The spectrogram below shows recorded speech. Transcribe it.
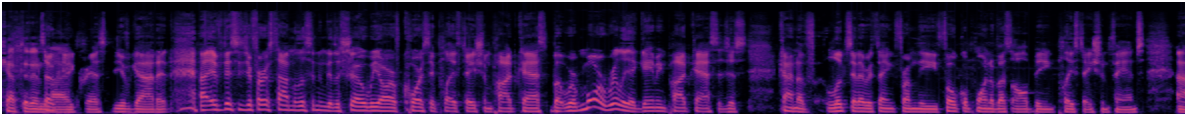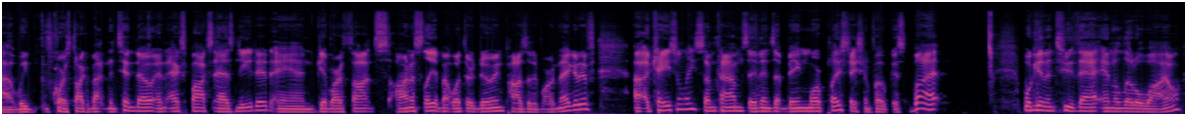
Kept it in It's okay, mind. Chris. You've got it. Uh, if this is your first time listening to the show, we are, of course, a PlayStation podcast, but we're more really a gaming podcast that just kind of looks at everything from the focal point of us all being PlayStation fans. Uh, we, of course, talk about Nintendo and Xbox as needed and give our thoughts honestly about what they're doing, positive or negative. Uh, occasionally, sometimes it ends up being more PlayStation focused, but We'll get into that in a little while.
